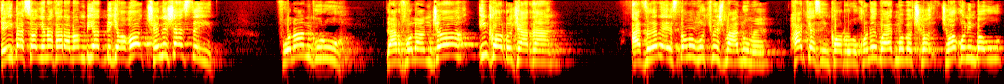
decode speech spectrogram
ای بسا یه نفر الان بیاد بگه آقا چه نشسته اید فلان گروه در فلان جا این کار رو کردن. از نظر اسلام هم حکمش معلومه. هر کس این کار رو بکنه باید ما چه کنیم با او؟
